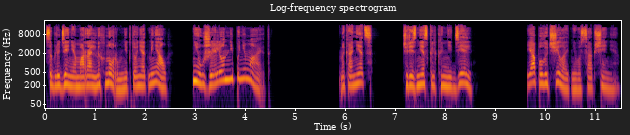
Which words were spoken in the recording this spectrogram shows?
Соблюдение моральных норм никто не отменял. Неужели он не понимает? Наконец, через несколько недель я получила от него сообщение.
